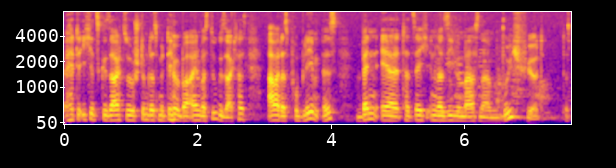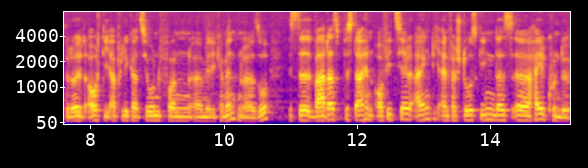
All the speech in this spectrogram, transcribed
hätte ich jetzt gesagt, so stimmt das mit dem überein, was du gesagt hast. Aber das Problem ist, wenn er tatsächlich invasive Maßnahmen durchführt, das bedeutet auch die Applikation von äh, Medikamenten oder so, ist, war das bis dahin offiziell eigentlich ein Verstoß gegen das äh, Heilkunde,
